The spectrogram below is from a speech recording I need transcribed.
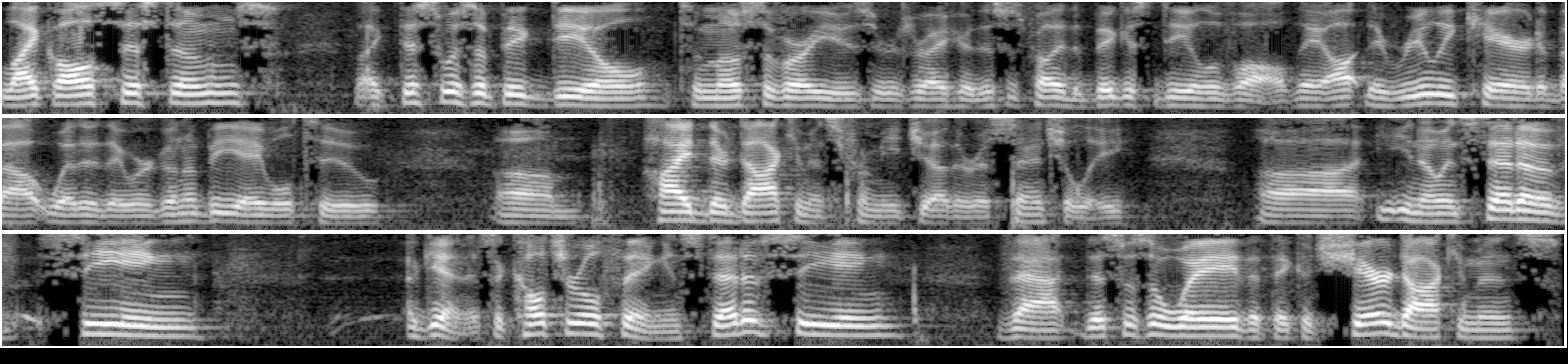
like all systems, like this was a big deal to most of our users right here. This was probably the biggest deal of all. They, they really cared about whether they were going to be able to um, hide their documents from each other, essentially. Uh, you know, instead of seeing, again, it's a cultural thing. Instead of seeing that this was a way that they could share documents,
